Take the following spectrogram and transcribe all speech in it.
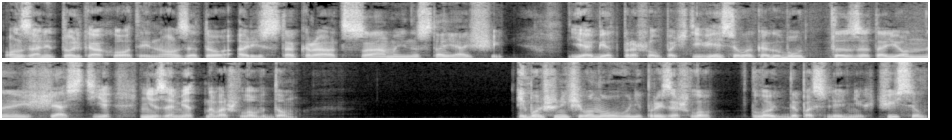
он занят только охотой, но зато аристократ самый настоящий» и обед прошел почти весело, как будто затаенное счастье незаметно вошло в дом. И больше ничего нового не произошло, вплоть до последних чисел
